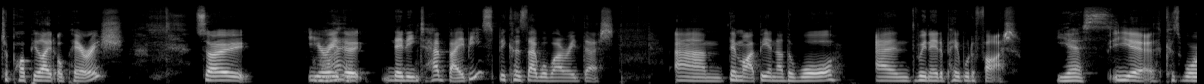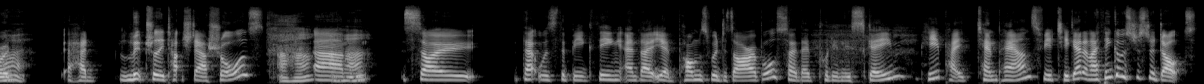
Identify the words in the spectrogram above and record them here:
to populate or perish. So you're Right. either needing to have babies because they were worried that um, there might be another war and we needed people to fight. Yes. Yeah, because war Right. Had literally touched our shores. Uh huh. Um, uh-huh. So that was the big thing. And they, yeah, POMs were desirable. So they put in this scheme here, pay £10 for your ticket. And I think it was just adults.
